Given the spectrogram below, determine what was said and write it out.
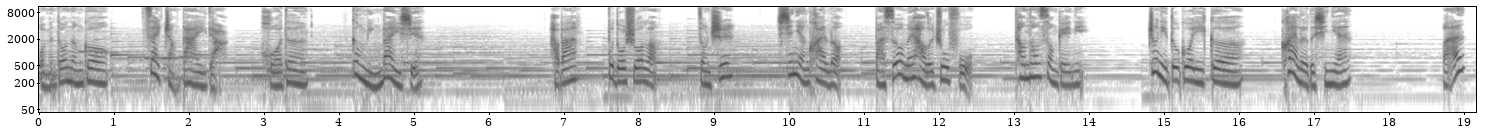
我们都能够再长大一点儿，活得更明白一些。好吧，不多说了。总之，新年快乐！把所有美好的祝福，通通送给你。祝你度过一个快乐的新年。晚安。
